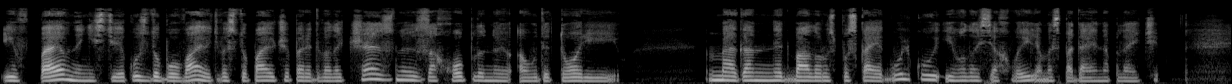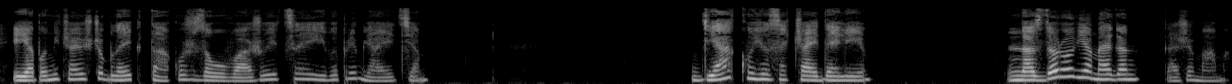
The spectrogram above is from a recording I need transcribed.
і впевненістю, яку здобувають, виступаючи перед величезною захопленою аудиторією. Меган недбало розпускає гульку, і волосся хвилями спадає на плечі. І я помічаю, що Блейк також зауважує це і випрямляється. Дякую за чай, Делі. На здоров'я, Меган, каже мама.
